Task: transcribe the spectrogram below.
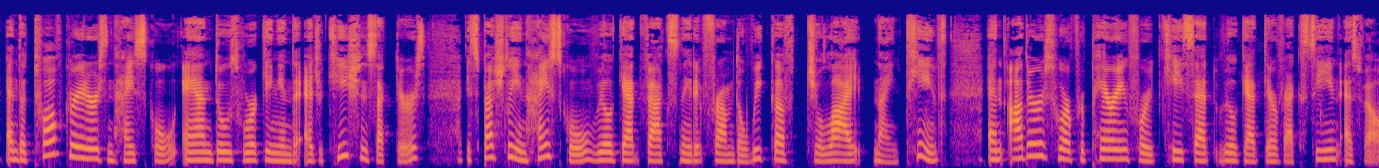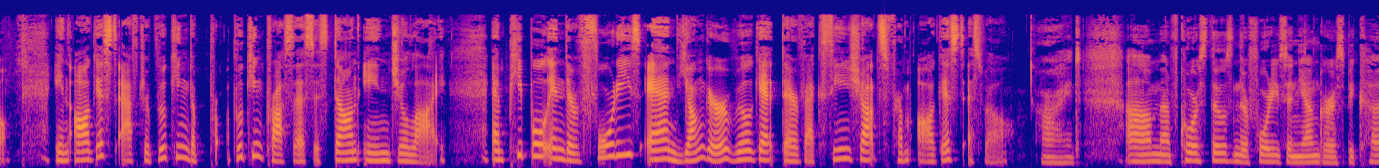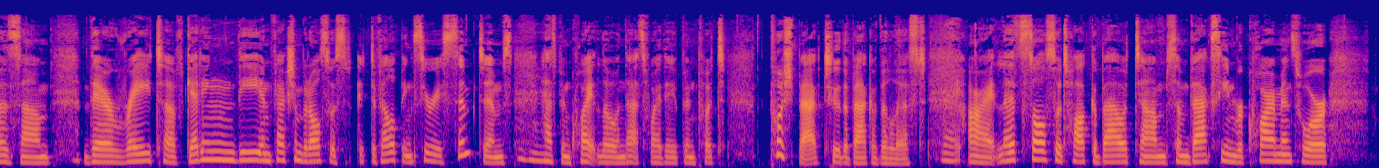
And the 12th graders in high school and those working in the education sectors, especially in high school, will get vaccinated from the week of July 19th. And others who are preparing for KSAT will get their vaccine as well. In August, after booking, the pr- booking process is done in July. And people in their 40s and younger will get their vaccine shots from August as well. All right. Um, of course, those in their 40s and younger is because um, their rate of getting the infection, but also developing serious symptoms, has been quite low, and that's why they've been put pushed back to the back of the list. Right. All right. Let's also talk about um, some vaccine requirements or.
